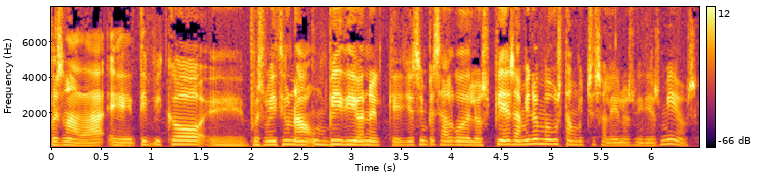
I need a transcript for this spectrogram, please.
Pues nada, eh, típico, eh, pues me hice una, un vídeo en el que yo siempre salgo de los pies. A mí no me gusta mucho salir en los vídeos míos.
